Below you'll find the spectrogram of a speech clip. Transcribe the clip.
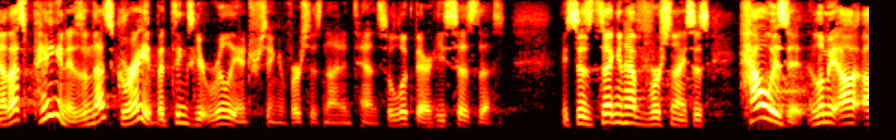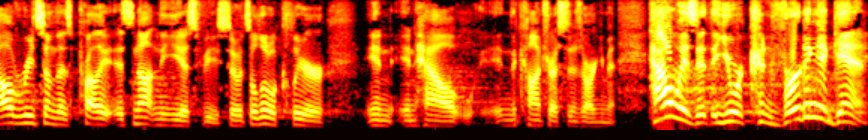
Now, that's paganism. That's great, but things get really interesting in verses 9 and 10. So look there. He says this. He says, the second half of verse 9 says, How is it? And let me, I'll, I'll read that's probably, it's not in the ESV, so it's a little clearer in, in how, in the contrast in his argument. How is it that you are converting again?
